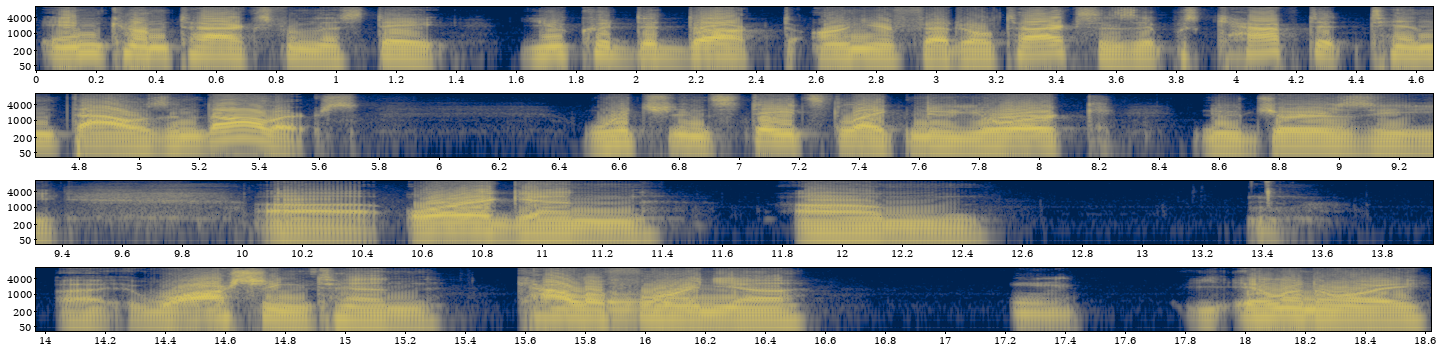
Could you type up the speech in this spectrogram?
income tax from the state you could deduct on your federal taxes. It was capped at $10,000, which in states like New York, New Jersey, uh, Oregon, um, uh, Washington, California, mm. Illinois,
